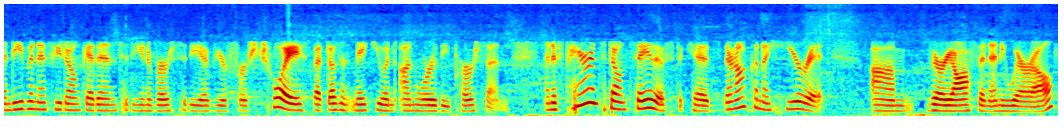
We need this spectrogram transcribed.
And even if you don't get into the university of your first choice, that doesn't make you an unworthy person. And if parents don't say this to kids, they're not going to hear it um, very often anywhere else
